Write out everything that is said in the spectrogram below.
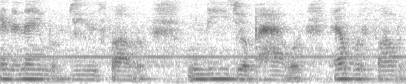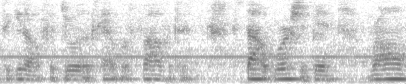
In the name of Jesus, Father, we need your power. Help us, Father, to get off of drugs. Help us, Father, to stop worshiping wrong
